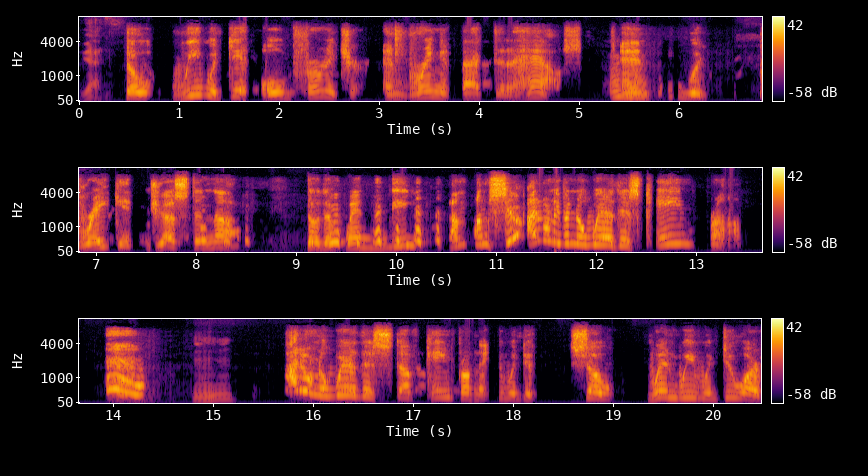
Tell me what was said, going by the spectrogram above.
yes. So we would get old furniture and bring it back to the house, Mhm. and we would break it just enough so that when we, I'm, I'm sure, I don't even know where this came from. hmm I don't know where this stuff came from that you would do. So when we would do our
